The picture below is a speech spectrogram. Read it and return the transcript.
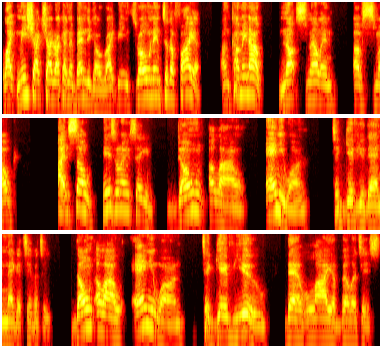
Like Meshach, Shadrach, and Abednego, right? Being thrown into the fire and coming out, not smelling of smoke. And so here's what I'm saying don't allow anyone to give you their negativity. Don't allow anyone to give you their liabilities.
